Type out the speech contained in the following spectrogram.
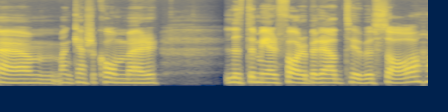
Eh, man kanske kommer lite mer förberedd till USA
